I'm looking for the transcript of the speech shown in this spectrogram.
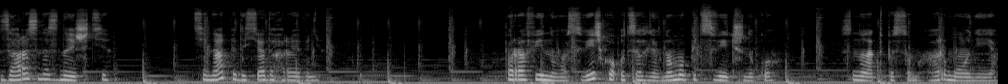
Зараз на знижці. Ціна 50 гривень. Парафінова свічка у цегляному підсвічнику з надписом Гармонія.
